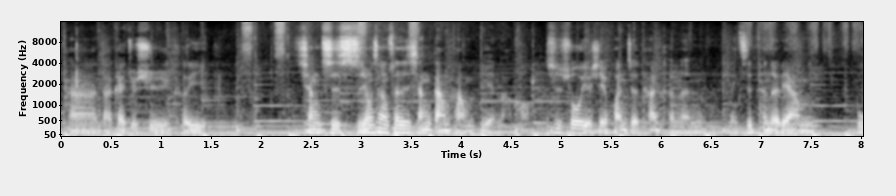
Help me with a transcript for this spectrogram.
它大概就是可以，像是使用上算是相当方便了哈。是说有些患者他可能每次喷的量不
